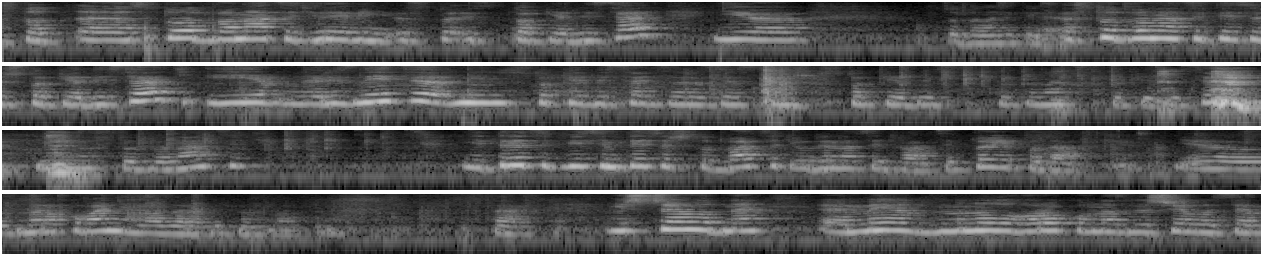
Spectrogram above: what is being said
112 гривень 150 і е, 112 тисяч. 150 і різниця мінус 150, зараз я скажу, 150, 112, 150, мінус 112 і 38 тисяч 120 і 11,20. То є податки. Е, Нарахування на заробітну плату. Так. І ще одне. Е, Ми минулого року в нас лишилося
